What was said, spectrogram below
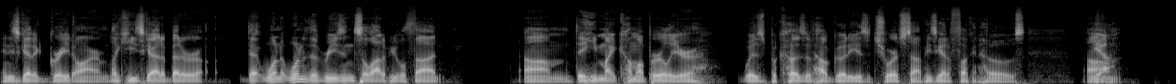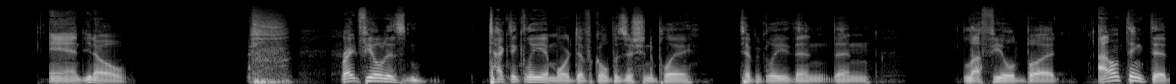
and he's got a great arm. Like he's got a better that one one of the reasons a lot of people thought um, that he might come up earlier was because of how good he is at shortstop. He's got a fucking hose. Um, Yeah. and you know, right field is technically a more difficult position to play typically than than left field, but I don't think that.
